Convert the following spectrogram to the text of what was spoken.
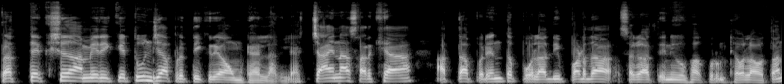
प्रत्यक्ष अमेरिकेतून ज्या प्रतिक्रिया उमटायला लागल्या चायनासारख्या आत्तापर्यंत आतापर्यंत पोलादी पडदा सगळा त्यांनी उभा करून ठेवला होता.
